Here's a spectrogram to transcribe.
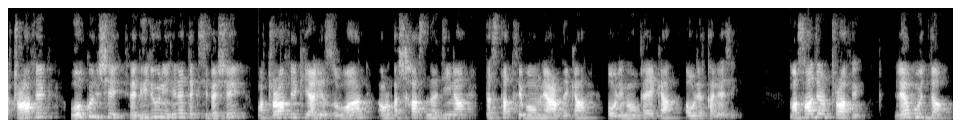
ال traffic هو كل شيء فبدونه لن تكسب شيء وال traffic يعني الزوار أو الأشخاص الذين تستقطبهم لعرضك أو لموقعك أو لقناتك. مصادر ال traffic. لابد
